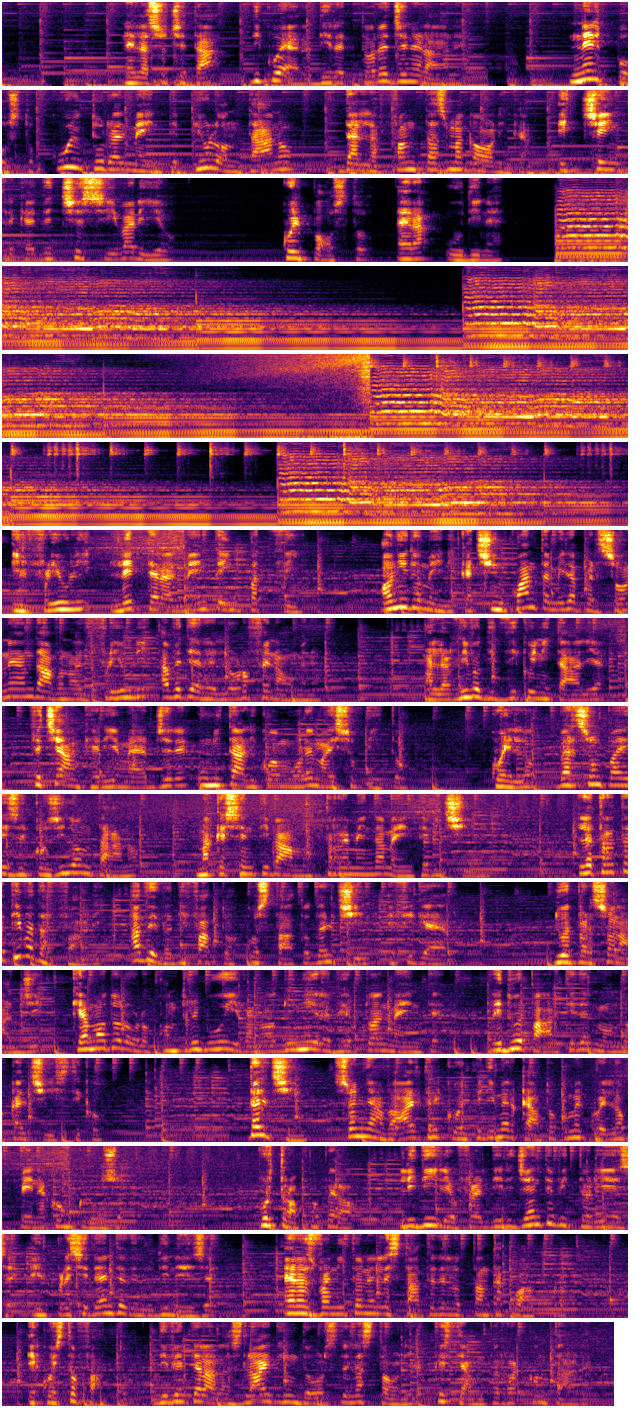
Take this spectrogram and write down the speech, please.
nella società di cui era direttore generale, nel posto culturalmente più lontano dalla fantasmagorica, eccentrica ed eccessiva Rio. Quel posto era Udine. Friuli letteralmente impazzì. Ogni domenica 50.000 persone andavano al Friuli a vedere il loro fenomeno. All'arrivo di Zico in Italia fece anche riemergere un italico amore mai sopito, quello verso un paese così lontano ma che sentivamo tremendamente vicino. La trattativa d'affari aveva di fatto accostato Dalcin e Figuer, due personaggi che a modo loro contribuivano ad unire virtualmente le due parti del mondo calcistico. Dalcin sognava altri colpi di mercato come quello appena concluso. Purtroppo però l'idilio fra il dirigente vittoriese e il presidente dell'Udinese era svanito nell'estate dell'84 e questo fatto diventerà la sliding doors della storia che stiamo per raccontare.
